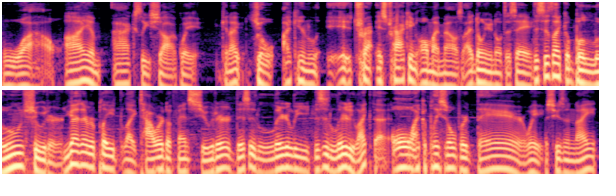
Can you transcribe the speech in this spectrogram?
Wow. I am actually shocked. Wait, can I? Yo, I can. It tra it's tracking on my mouse. I don't even know what to say. This is like a balloon shooter. You guys ever played like tower defense shooter? This is literally. This is literally like that. Oh, I could place it over there. Wait, use a knight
